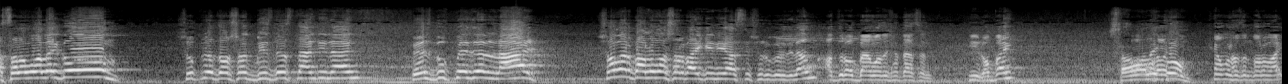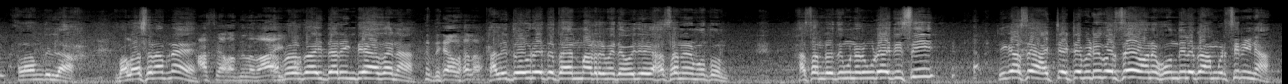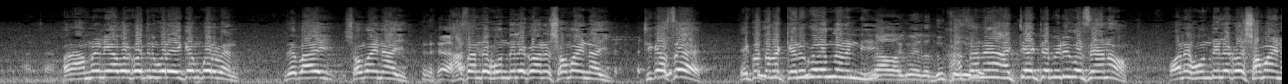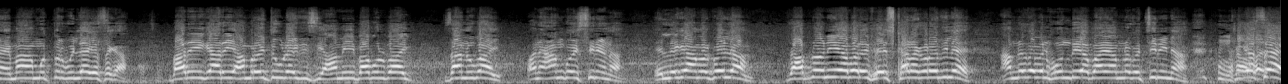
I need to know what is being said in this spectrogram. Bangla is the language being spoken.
আসসালামু আলাইকুম। সুপ্রিয় দর্শক বিজনেস নাইনটি নাইন ফেসবুক পেজের লাইভ সবার ভালোবাসার বাইকে নিয়ে আসতে শুরু করে দিলাম। আব্দুর রব ভাই আমাদের সাথে আছেন। কি রব ভাই? সালাম আলাইকুম। কেমন আছেন বড় ভাই? আলহামদুলিল্লাহ। ভালো আছেন আপনি? আছে আলহামদুলিল্লাহ ভাই। আপনার তো ইদারিং দেওয়া যায় না। দেয়া ভালো খালি দৌড়াইতে তাই মাঠের মেয়েতে ওই যে হাসানের মতন। হাসান রাজি উড়াই দিছি। ঠিক আছে আটটা আটটা ভিডিও করছে মানে ফোন দিলে আমরা চিনি না। আর আমরা নিয়ে আবার কদিন পরে এই কাম করবেন? যে ভাই সময় নাই। হাসানটা ফোন দিলে কয় সময় নাই। ঠিক আছে? এই কথাটা কেন করলাম জানেননি? হাসানে আটটা আটটা ভিডিও করছে কেন অনেক ফোন দিলে কয় সময় নাই মা মাহমুদপুর বুঝলে গেছে গা। বাড়ি গাড়ি আমরাই তো উড়াই দিছি। আমি বাবুল ভাই জানু ভাই মানে আম কই চিনে না। এর লেগে আমরা কইলাম যে আপনার নিয়ে আবার এই ফেস খাড়া করে দিলে আপনি কইবেন ফোন দিয়া ভাই আপনাকে চিনি না। ঠিক আছে?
